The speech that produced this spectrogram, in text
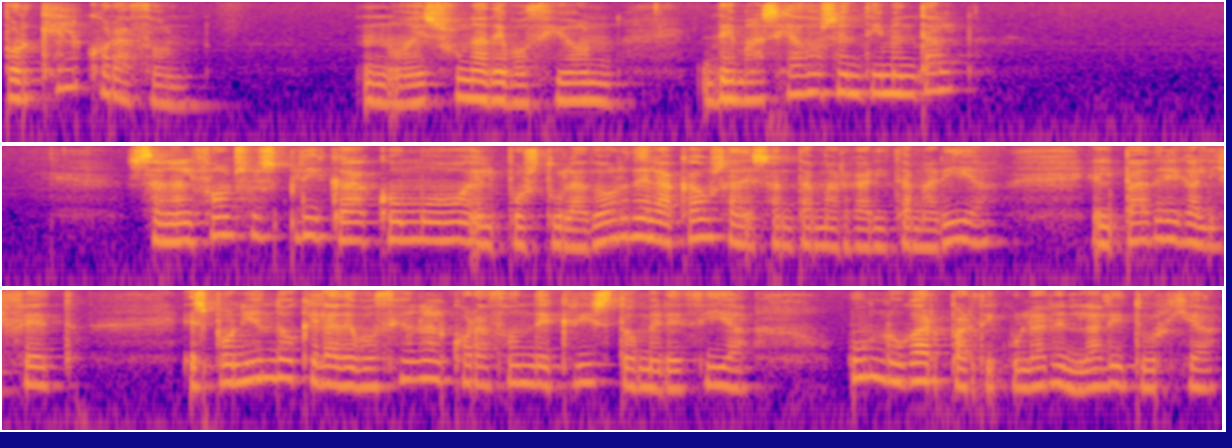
¿Por qué el corazón no es una devoción demasiado sentimental? San Alfonso explica cómo el postulador de la causa de Santa Margarita María, el padre Galifet, exponiendo que la devoción al corazón de Cristo merecía un lugar particular en la liturgia,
